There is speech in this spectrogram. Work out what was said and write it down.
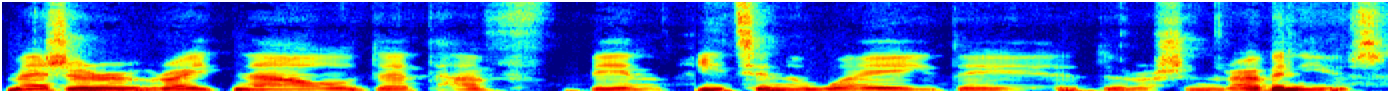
measure right now that have been eating away the, the Russian revenues.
